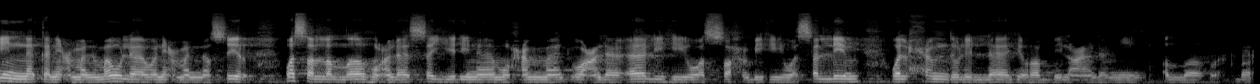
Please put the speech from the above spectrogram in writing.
انك نعم المولى ونعم النصير وصلى الله على سيدنا محمد وعلى اله وصحبه وسلم والحمد لله رب العالمين الله اكبر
